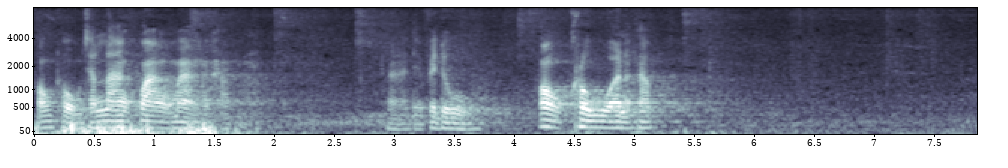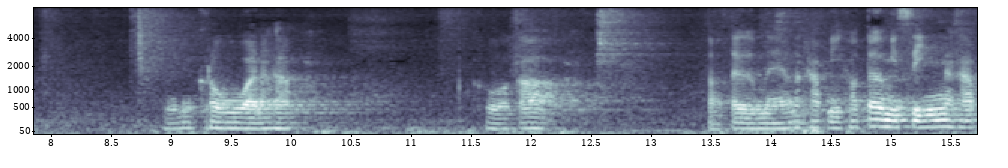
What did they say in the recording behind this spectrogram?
ห้องโถงชั้นล่างกว้างมากนะครับ เดี๋ยวไปดูห้องครัวนะครับนี่เป็นครัวนะครับ ครัวก็ต่อเติมแล้วนะครับ มีเคาน์เตอร์มีซิงค์นะครับ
